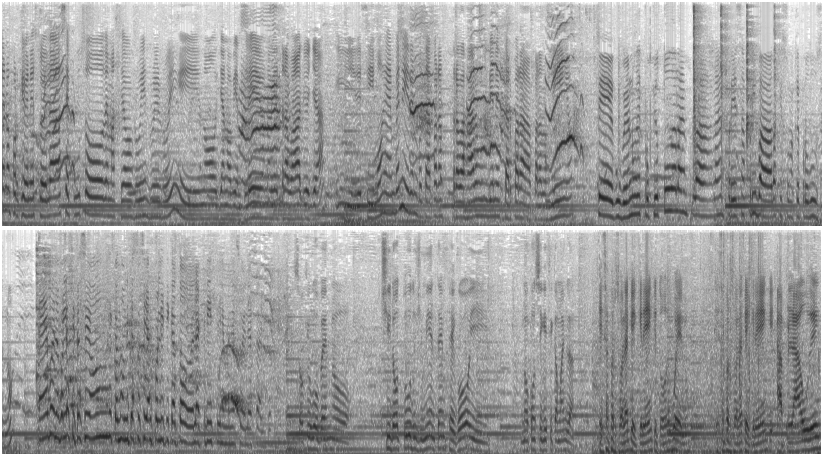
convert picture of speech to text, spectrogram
bueno porque Venezuela se puso demasiado ruin, ruin, ruin y no, ya no había empleo, no había trabajo ya y decidimos en venir, en votar para trabajar un bienestar para, para los niños. Este gobierno despropió todas las, las, las empresas privadas que son las que producen, ¿no? Eh, bueno, por la situación económica, social, política, todo, la crisis en Venezuela, exacto. Só que o governo tirou tudo de mim, então pegou e não consegui ficar mais lá. Esas personas que creen que todo es bueno, esas personas que creen que aplauden,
